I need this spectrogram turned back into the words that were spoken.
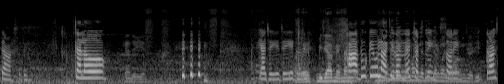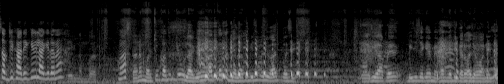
ત્યાં સુધી. ચાલો. ક્યાં જઈએ? ક્યાં જઈએ જઈએ ઘરે? બીજા મહેમાન ખાધું કેવું લાગ્યું તમને? ચટણી સોરી. ત્રણ સબ્જી ખાધી કેવી લાગી તને? એક નંબર. મસ્ત. તને મરચું ખાધું કેવું લાગ્યું? વાત કર ને પહેલા તો બીજી બધી વાત પછી. તો હજી આપણે બીજી જગ્યાએ મહેમાન ગતિ કરવા જવાની છે.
